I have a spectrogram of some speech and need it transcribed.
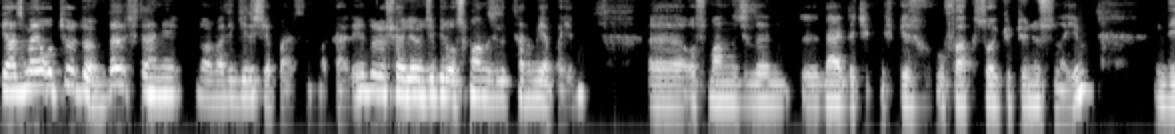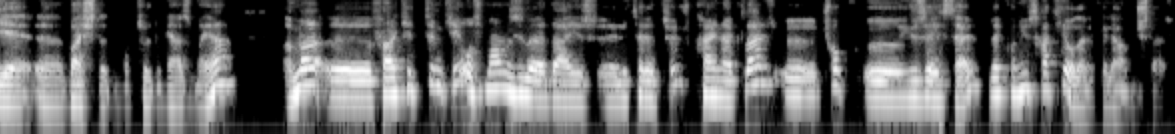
yazmaya oturduğumda işte hani normalde giriş yaparsın makaleye. Dur şöyle önce bir Osmanlıcılık tanımı yapayım. Ee, Osmanlıcılığın e, nerede çıkmış bir ufak soy kütüğünü sunayım diye e, başladım, oturdum yazmaya. Ama e, fark ettim ki Osmanlıcılığa dair e, literatür, kaynaklar e, çok e, yüzeysel ve konuyu sathi olarak ele almışlar.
